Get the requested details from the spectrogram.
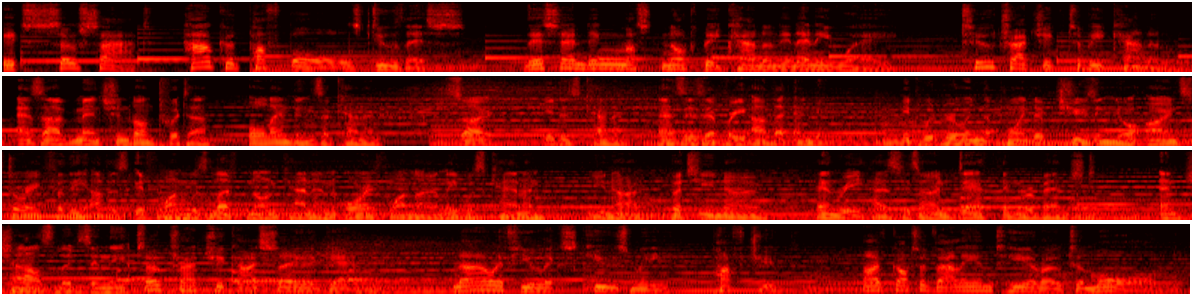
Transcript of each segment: It's so sad. How could Puffballs do this? This ending must not be canon in any way. Too tragic to be canon. As I've mentioned on Twitter, all endings are canon. So, it is canon, as is every other ending. It would ruin the point of choosing your own story for the others if one was left non-canon or if one only was canon, you know. But you know, Henry has his own death in Revenged. And Charles lives in the So tragic I say again. Now if you'll excuse me, Puffjupe. I've got a valiant hero to mourn.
